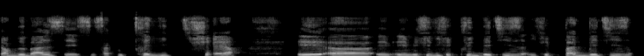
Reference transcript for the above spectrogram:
pertes de balles, ça coûte très vite cher. Et, euh, et, et il fait plus de bêtises, il fait pas de bêtises.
